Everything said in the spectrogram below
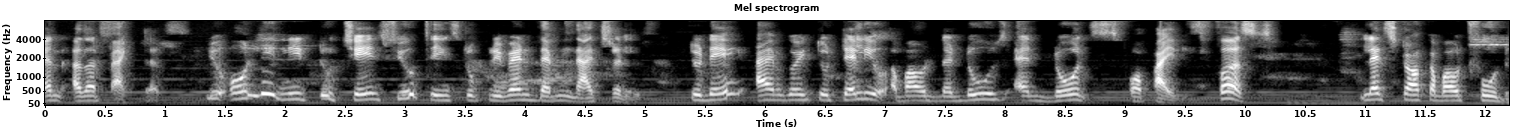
and other factors. You only need to change few things to prevent them naturally. Today, I am going to tell you about the do's and don'ts for piles. First, let's talk about food.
